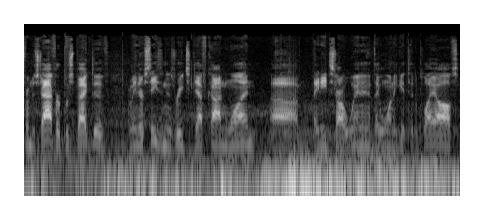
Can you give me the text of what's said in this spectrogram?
from the Stratford perspective, I mean, their season has reached DEFCON 1. Uh, they need to start winning if they want to get to the playoffs.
